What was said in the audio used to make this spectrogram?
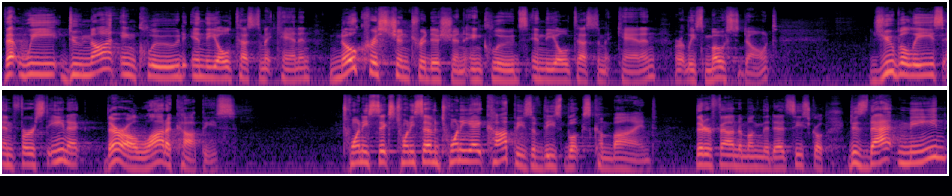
that we do not include in the Old Testament canon. No Christian tradition includes in the Old Testament canon, or at least most don't. Jubilees and First Enoch, there are a lot of copies 26, 27, 28 copies of these books combined that are found among the Dead Sea Scrolls. Does that mean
